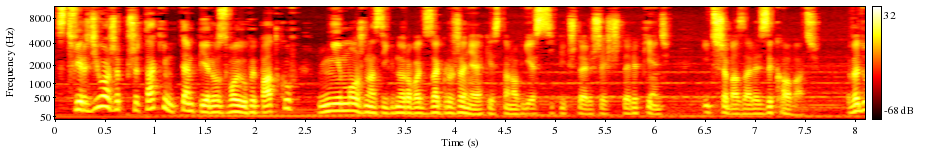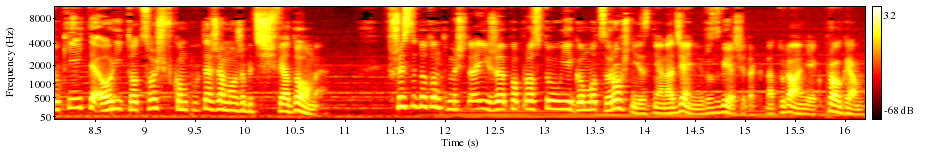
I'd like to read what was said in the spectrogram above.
Stwierdziła, że przy takim tempie rozwoju wypadków nie można zignorować zagrożenia, jakie stanowi SCP-4645 i trzeba zaryzykować. Według jej teorii to coś w komputerze może być świadome. Wszyscy dotąd myśleli, że po prostu jego moc rośnie z dnia na dzień, rozwija się tak naturalnie jak program.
